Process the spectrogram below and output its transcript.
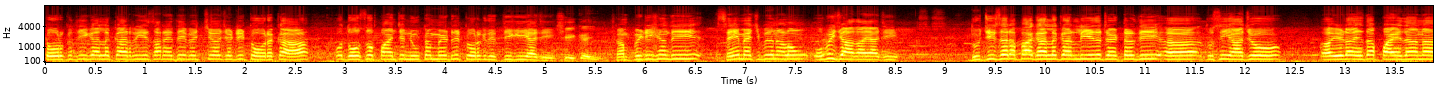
ਟੋਰਕ ਦੀ ਗੱਲ ਕਰ ਰਹੀ ਹੈ ਸਰ ਇਹਦੇ ਵਿੱਚ ਜਿਹੜੀ ਟੋਰਕ ਆ ਉਹ 205 ਨਿਊਟਨ ਮੀਟਰ ਦੀ ਟੋਰਕ ਦਿੱਤੀ ਗਈ ਆ ਜੀ। ਠੀਕ ਹੈ ਜੀ। ਕੰਪੀਟੀਸ਼ਨ ਦੀ ਸੇਮ ਐਚਪੀ ਦੇ ਨਾਲੋਂ ਉਹ ਵੀ ਜ਼ਿਆਦਾ ਆ ਜੀ। ਦੂਜੀ ਸਰ ਆਪਾਂ ਗੱਲ ਕਰ ਲਈਏ ਇਹਦੇ ਟਰੈਕਟਰ ਦੀ ਅ, ਤੁਸੀਂ ਆ ਜੋ ਅ, ਜਿਹੜਾ ਇਹਦਾ ਪਾਇਦਾਨ ਆ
